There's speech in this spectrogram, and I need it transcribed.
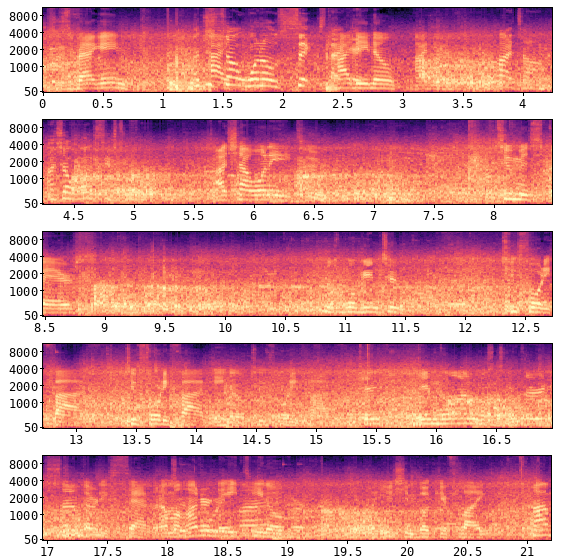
it's just a bad game. I just Hi. shot 106 that Hi game. Dino. Hi Dino. Hi Tom. I shot 164. I shot 182. Two missed spares. What'd you game two? 245. 245, Dino. 245. Okay. Game one was 237. 37. I'm 118 over. Well, you should book your flight I'm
